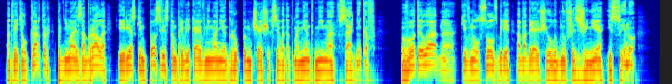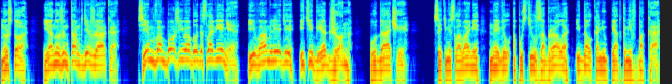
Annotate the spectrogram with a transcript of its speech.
— ответил Картер, поднимая забрало и резким посвистом привлекая внимание группы мчащихся в этот момент мимо всадников. «Вот и ладно», — кивнул Солсбери, ободряюще улыбнувшись жене и сыну. «Ну что, я нужен там, где жарко. Всем вам Божьего благословения, и вам, леди, и тебе, Джон. Удачи!» С этими словами Невилл опустил забрало и дал коню пятками в бока,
